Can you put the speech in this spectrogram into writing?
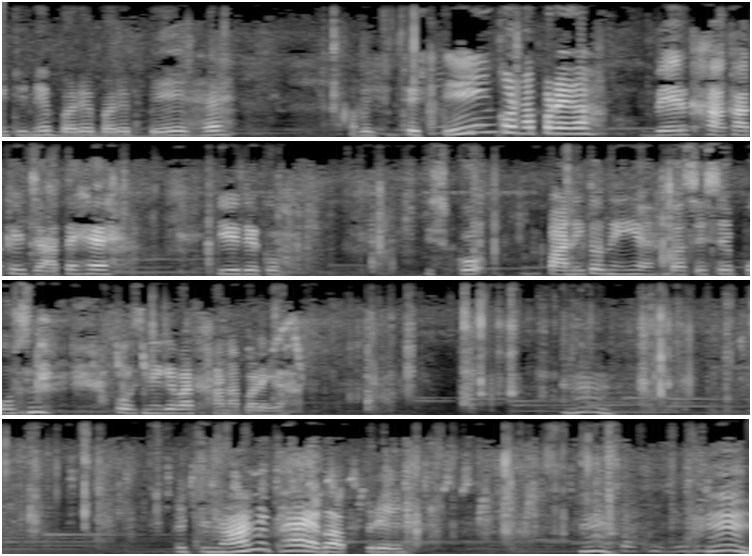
इतने बड़े बड़े बेर है। अभी टेस्टिंग करना पड़ेगा। बेर खा खा के जाते हैं। ये देखो, इसको पानी तो नहीं है, बस इसे पोसने पोसने के बाद खाना पड़ेगा। हम्म इतना मीठा है बाप रे हम्म हम्म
